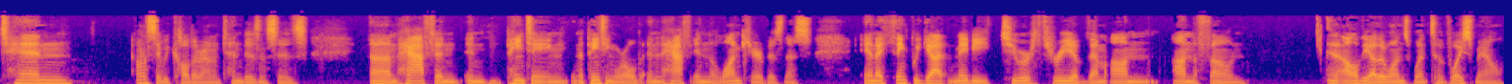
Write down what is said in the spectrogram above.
10, I want to say we called around 10 businesses, um, half in, in painting, in the painting world and half in the lawn care business. And I think we got maybe two or three of them on, on the phone and all the other ones went to voicemail.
